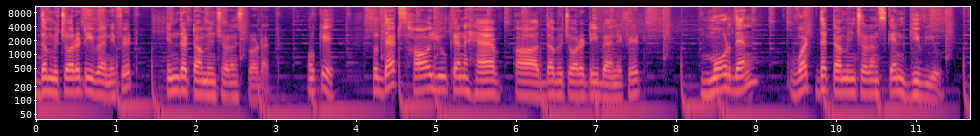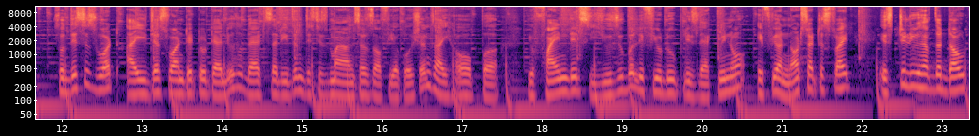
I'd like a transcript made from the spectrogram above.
the maturity benefit in the term insurance product. Okay? So that's how you can have uh, the maturity benefit more than what the term insurance can give you. So this is what i just wanted to tell you. So that's the reason this is my answers of your questions. I hope uh, you find this usable. If you do please let me know. If you are not satisfied still you have the doubt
